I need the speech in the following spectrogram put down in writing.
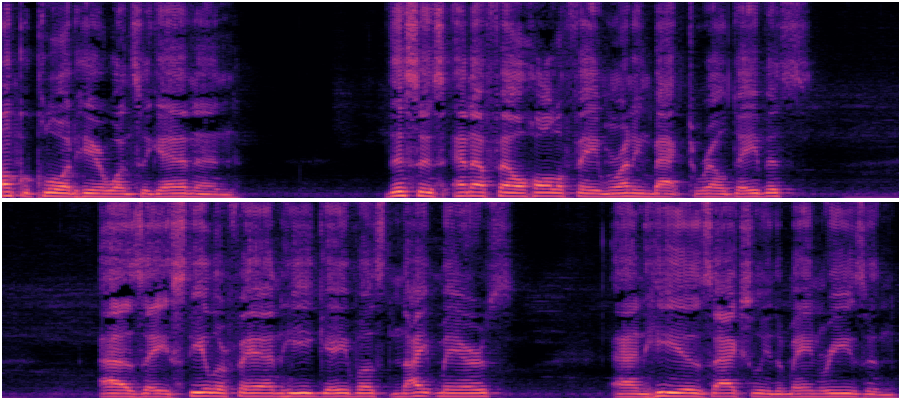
Uncle Claude here once again, and this is NFL Hall of Fame running back Terrell Davis. As a Steeler fan, he gave us nightmares, and he is actually the main reason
